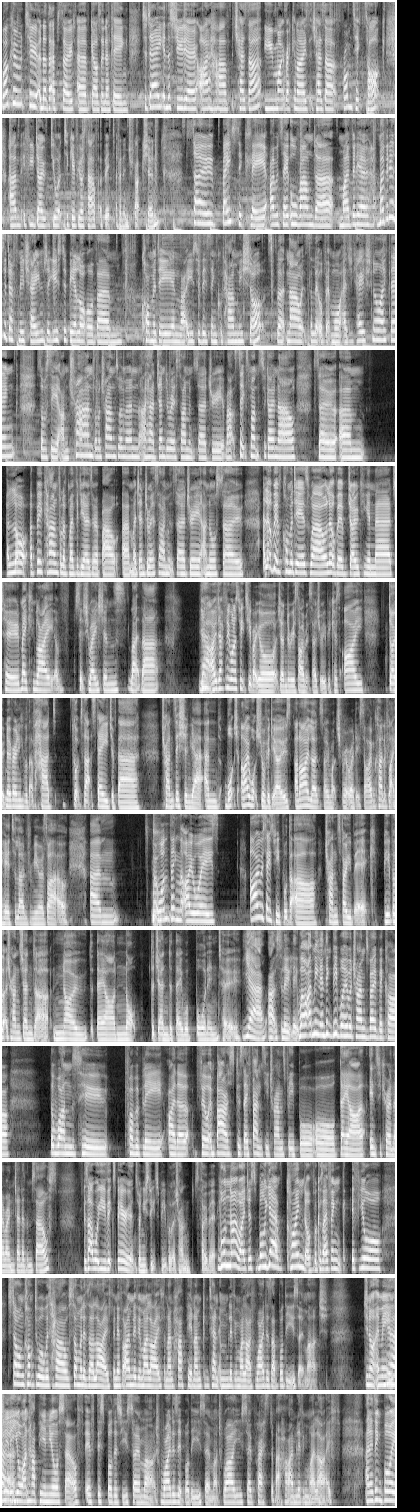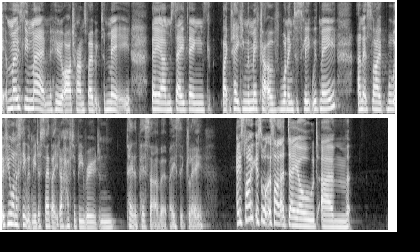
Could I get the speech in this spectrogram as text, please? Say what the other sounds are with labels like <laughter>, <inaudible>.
Welcome to another episode of Girls Know Nothing. Today in the studio, I have Cheza. You might recognize Cheza from TikTok. Um, if you don't, do you want to give yourself a bit of an introduction? So basically, I would say all rounder. My video, my videos have definitely changed. It used to be a lot of um, comedy and like I used to do this thing called How Many Shots, but now it's a little bit more educational, I think. So obviously I'm trans, I'm a trans woman. I had gender reassignment surgery about six months ago now. So um, a lot, a big handful of my videos are about uh, my gender reassignment surgery and also a little bit of comedy as well, a little bit of joking in there too, making light of situations like that. Yeah, I definitely want to speak to you about your gender reassignment surgery because I don't know very many people that have had got to that stage of their transition yet. And watch, I watched your videos and I learned so much from it already. So I'm kind of like here to learn from you as well. Um, but one thing that I always, I always say to people that are transphobic, people that are transgender know that they are not the gender they were born into. Yeah, absolutely. Well, I mean, I think people who are transphobic are the ones who probably either feel embarrassed because they fancy trans people or they are insecure in their own gender themselves. Is that what you've experienced when you speak to people that are transphobic? Well, no, I just, well, yeah, kind of, because I think if you're so uncomfortable with how someone lives their life, and if I'm living my life and I'm happy and I'm content in living my life, why does that bother you so much? Do you know what I mean? Yeah. Clearly, you're unhappy in yourself if this bothers you so much. Why does it bother you so much? Why are you so pressed about how I'm living my life? And I think, boy, mostly men who are transphobic to me, they um, say things like taking the mick out of wanting to sleep with me. And it's like, well, if you want to sleep with me, just say that. You don't have to be rude and take the piss out of it, basically. It's like it's, it's like that day old um,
